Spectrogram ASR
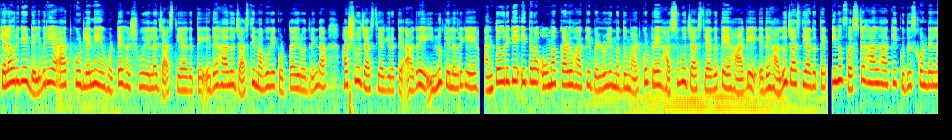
ಕೆಲವರಿಗೆ ಡೆಲಿವರಿ ಆದ ಕೂಡ್ಲೇನೆ ಹೊಟ್ಟೆ ಹಶುವು ಎಲ್ಲ ಜಾಸ್ತಿ ಆಗುತ್ತೆ. ಎದೆ ಹಾಲು ಜಾಸ್ತಿ ಮಗುಗೆ ಕೊಡ್ತಾ ಇರೋದ್ರಿಂದ ಹಶುವು ಜಾಸ್ತಿ ಆಗಿರುತ್ತೆ. ಆದ್ರೆ ಇನ್ನು ಕೆಲವರಿಗೆ ಅಂತವರಿಗೆ ಈ ತರ ಓಮಕ್ಕಾಳು ಹಾಕಿ ಬೆಳ್ಳುಳ್ಳಿ ಮದ್ದು ಮಾಡಿಕೊಟ್ರೆ ಹಸುವು ಜಾಸ್ತಿ ಆಗುತ್ತೆ, ಹಾಗೆ ಎದೆ ಹಾಲು ಜಾಸ್ತಿ ಆಗುತ್ತೆ. ಇನ್ನು ಫಸ್ಟ್ ಹಾಲು ಹಾಕಿ ಕುದಿಸ್ಕೊಂಡೆಲ್ಲ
